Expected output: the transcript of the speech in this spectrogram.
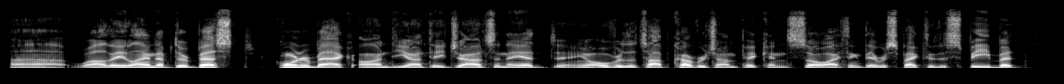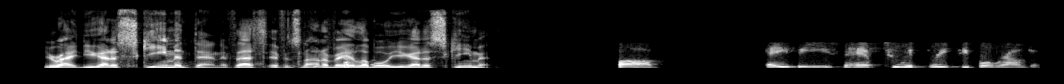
Uh, while they lined up their best cornerback on Diontae Johnson, they had you know over the top coverage on Pickens. So I think they respected his speed. But you're right. You got to scheme it then. If that's if it's not available, you got to scheme it. Bob, AB used to have two or three people around him.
